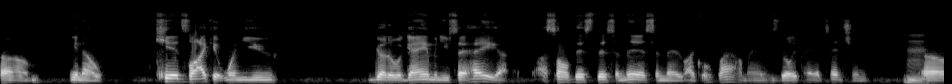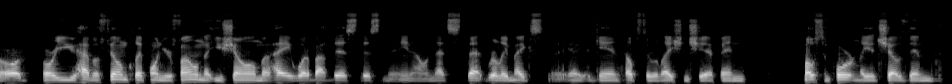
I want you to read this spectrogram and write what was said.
um, you know, kids like it when you go to a game and you say, "Hey, I, I saw this, this, and this," and they're like, "Oh, wow, man, he's really paying attention." mm. uh, or or you have a film clip on your phone that you show them of hey what about this this you know and that's that really makes again helps the relationship and most importantly it shows them the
